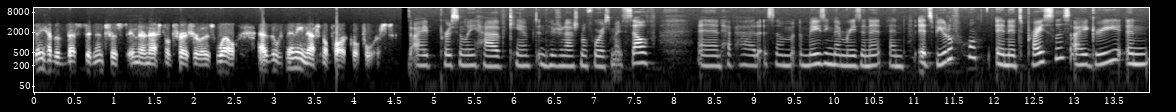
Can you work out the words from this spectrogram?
they have a vested interest in their national treasure as well as with any national park or forest. I personally have camped in the Hoosier National Forest myself and have had some amazing memories in it. And it's beautiful and it's priceless, I agree. And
